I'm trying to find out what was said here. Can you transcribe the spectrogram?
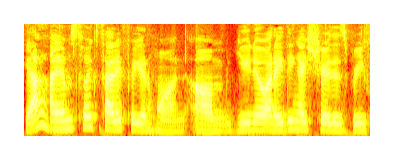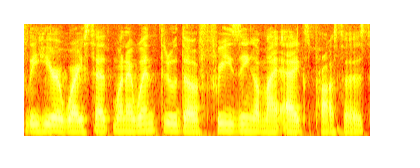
Yeah. I am so excited for you and Juan. Um, you know, and I think I shared this briefly here where I said when I went through the freezing of my eggs process,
